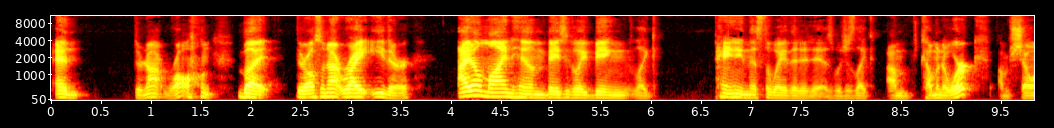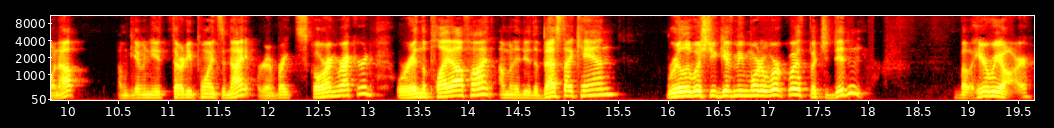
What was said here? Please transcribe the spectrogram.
And they're not wrong, but they're also not right either. I don't mind him basically being like painting this the way that it is, which is like I'm coming to work, I'm showing up, I'm giving you 30 points a night. We're gonna break the scoring record. We're in the playoff hunt. I'm gonna do the best I can. Really wish you'd give me more to work with, but you didn't but here we are.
